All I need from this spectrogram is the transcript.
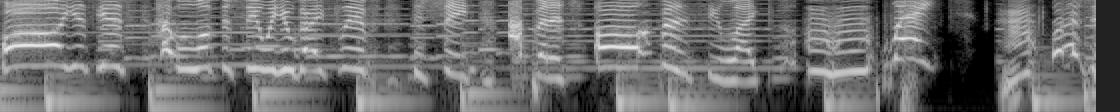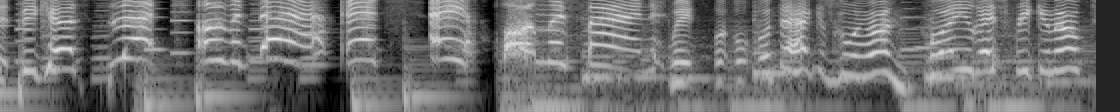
Oh, yes, yes. I would love to see where you guys live. This shade, I bet it's all fancy-like. Mm-hmm. Wait! Hmm? What is it, big head? Look! What the heck is going on? Why are you guys freaking out?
